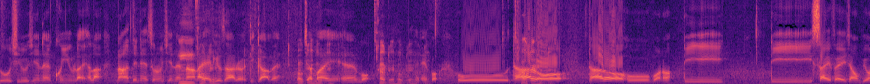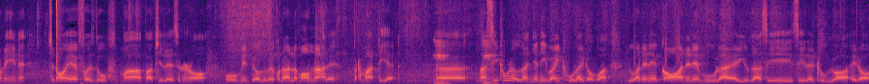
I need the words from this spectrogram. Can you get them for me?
လို့ရှိလို့ရှိရင်လည်းခွင့်ယူလိုက်ဟဟလားနားအတင်နေဆိုလို့ရှိရင်လည်းနားလိုက်အဲ့ဒီဥစ္စာကတော့အဓိကပဲကျမရင်အဲပေါ့ ဟုတ်တယ်ဟုတ်တယ်ဟုတ်တယ် အဲပေါ့ဟိုဒါကတော့ဒါကတော့ဟိုပေါ့နော်ဒီဒီ side effect အကြောင်းပြောနေရင်ね ကျွန်တော်ရဲ့ first dose မှာဘာဖြစ်လဲဆိုတော့ဟိုမင်းပြောလိုပဲခုနလက်မောင်းနာတယ်ပထမတရက်အဲငါစီးထိုးတဲ့ဥစ္စာညနေပိုင်းထိုးလိုက်တော့ကွာလူကနည်းနည်းခေါင်းကနည်းနည်းမူးလာတယ်အဲ့ဒီဥစ္စာဆေးဆေးလဲထိုးပြီးတော့အဲ့တော့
